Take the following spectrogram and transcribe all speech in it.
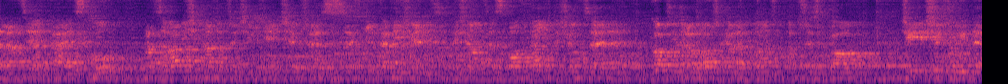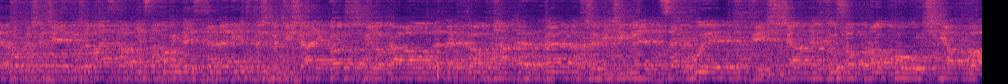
Federacja KSW. Pracowaliśmy na to przedsięwzięcie przez kilka miesięcy. Tysiące spotkań, tysiące godzin roboczych, ale w końcu to wszystko dzieje się tu i teraz. To się dzieje, proszę Państwa, w niesamowitej scenerii. Jesteśmy dzisiaj gośćmi lokalu Elektrownia RP, także widzimy cegły, ściany, dużo mroku, światła.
